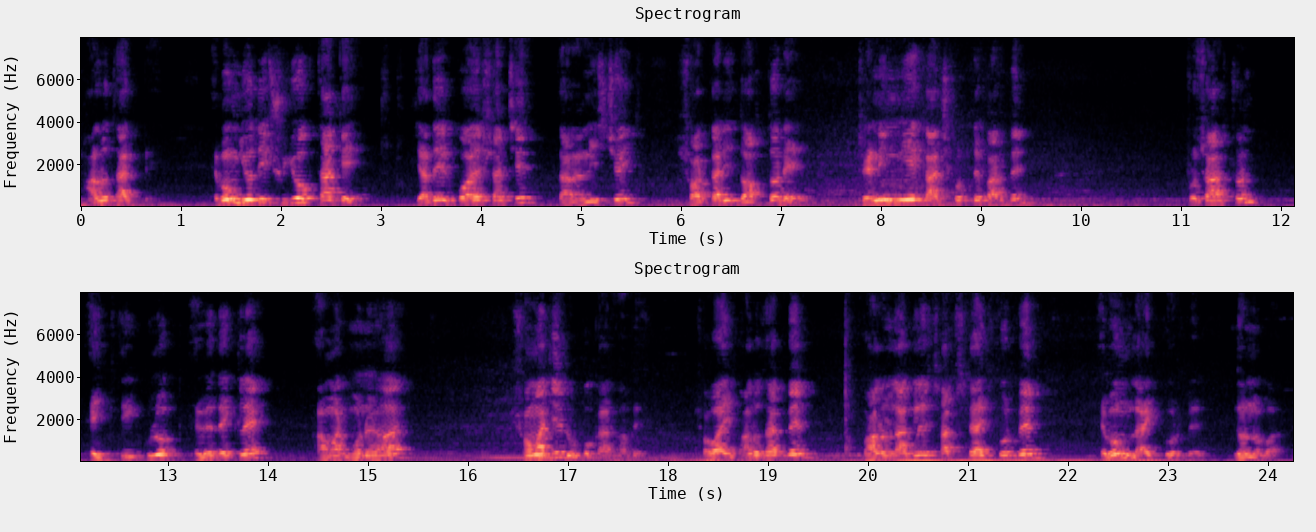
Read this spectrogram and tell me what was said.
ভালো থাকবে। এবং যদি সুযোগ থাকে যাদের বয়স আছে, তারা নিশ্চয়ই সরকারি দপ্তরে ট্রেনিং নিয়ে কাজ করতে পারবে। প্রশাসন এই দিকগুলো ভেবে দেখলে আমার মনে হয় সমাজের উপকার হবে। সবাই ভালো থাকবেন, ভালো লাগলে সাবস্ক্রাইব করবেন এবং লাইক করবেন। ধন্যবাদ।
